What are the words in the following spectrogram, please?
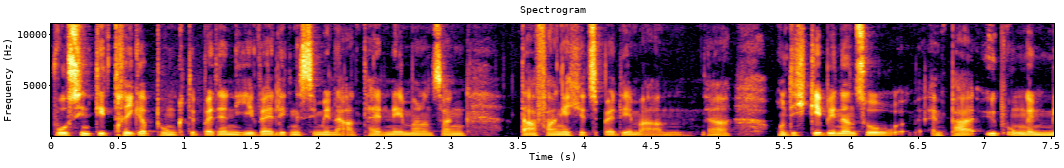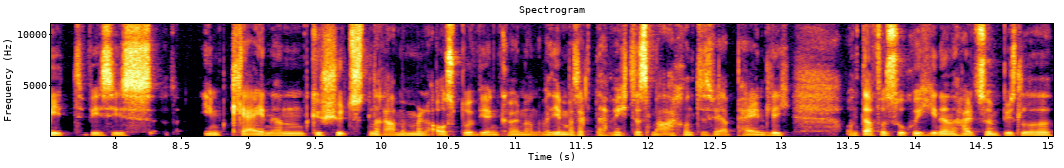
wo sind die Triggerpunkte bei den jeweiligen Seminarteilnehmern und sagen, da fange ich jetzt bei dem an. Ja? Und ich gebe ihnen so ein paar Übungen mit, wie sie es im kleinen, geschützten Rahmen mal ausprobieren können. Weil jemand sagt, na, wenn ich das mache und das wäre peinlich. Und da versuche ich ihnen halt so ein bisschen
